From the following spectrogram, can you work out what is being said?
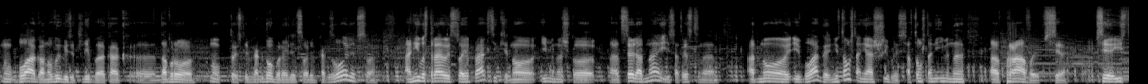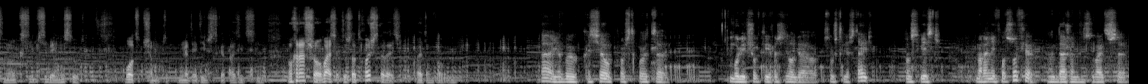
ну, благо, оно выглядит либо как э, добро, ну, то есть либо как доброе лицо, либо как злое лицо, они выстраивают свои практики, но именно что э, цель одна, и, соответственно, одно и благо не в том, что они ошиблись, а в том, что они именно э, правы все, все истину к себе несут. Вот в чем тут метаэтическая позиция. Ну хорошо, Вася, ты что-то хочешь сказать по этому поводу? Да, я бы хотел просто какой-то более четкий раздел для слушателей ставить. У нас есть моральная философия, даже называется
